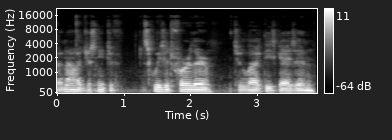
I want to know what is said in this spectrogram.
So now I just need to squeeze it further to lock these guys in.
